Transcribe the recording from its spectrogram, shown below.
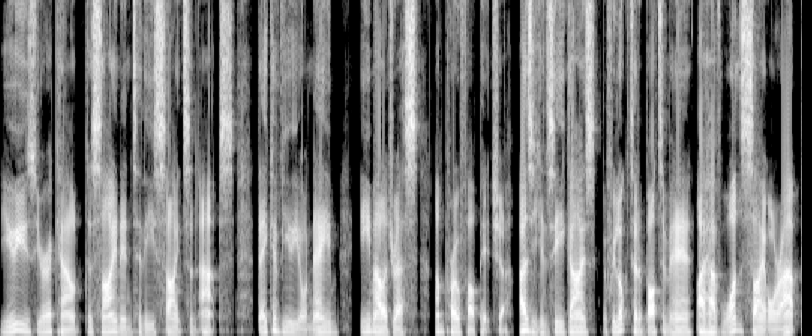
you use your account to sign into these sites and apps. They can view your name, email address, and profile picture. As you can see, guys, if we look to the bottom here, I have one site or app,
